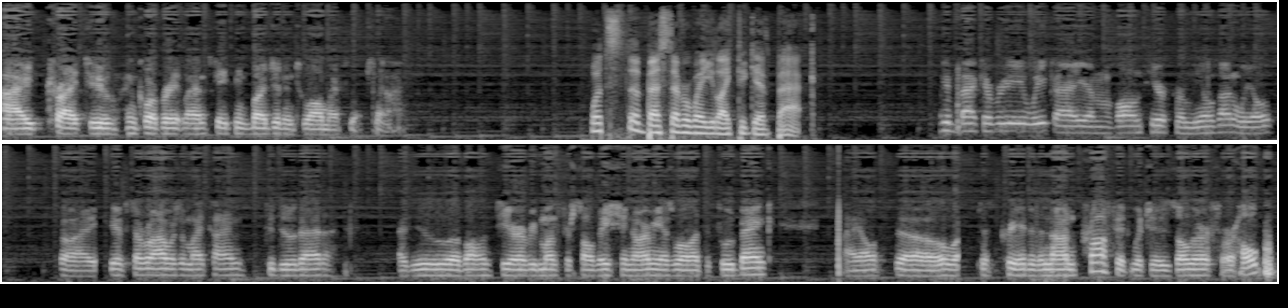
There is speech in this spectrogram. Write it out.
I try to incorporate landscaping budget into all my flips now. What's the best ever way you like to give back? Give back every week. I am a volunteer for Meals on Wheels. So I give several hours of my time to do that. I do a volunteer every month for Salvation Army as well at the food bank. I also just created a nonprofit, which is Solar for Hope,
